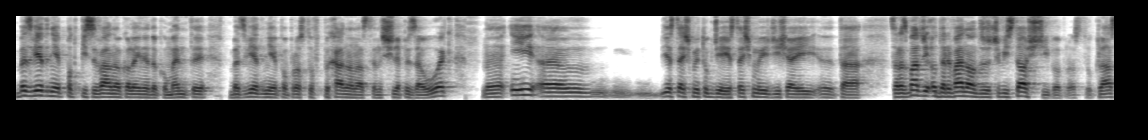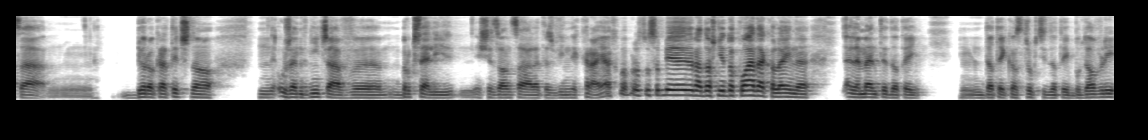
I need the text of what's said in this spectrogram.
Bezwiednie podpisywano kolejne dokumenty, bezwiednie po prostu wpychano nas ten ślepy zaułek i e, jesteśmy tu, gdzie jesteśmy i dzisiaj e, ta coraz bardziej oderwana od rzeczywistości po prostu klasa biurokratyczno urzędnicza w Brukseli siedząca, ale też w innych krajach, po prostu sobie radośnie dokłada kolejne elementy do tej, do tej konstrukcji, do tej budowli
